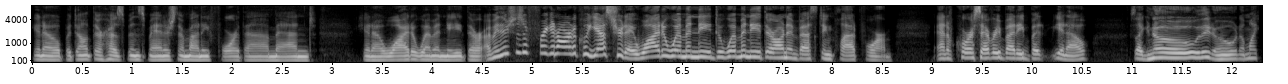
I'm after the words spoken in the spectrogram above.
you know, but don't their husbands manage their money for them? And, you know, why do women need their, I mean, there's just a freaking article yesterday. Why do women need, do women need their own investing platform? And of course, everybody, but, you know, it's like, no, they don't. I'm like,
